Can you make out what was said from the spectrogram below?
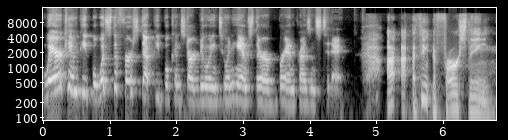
Where can people? What's the first step people can start doing to enhance their brand presence today? I, I think the first thing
